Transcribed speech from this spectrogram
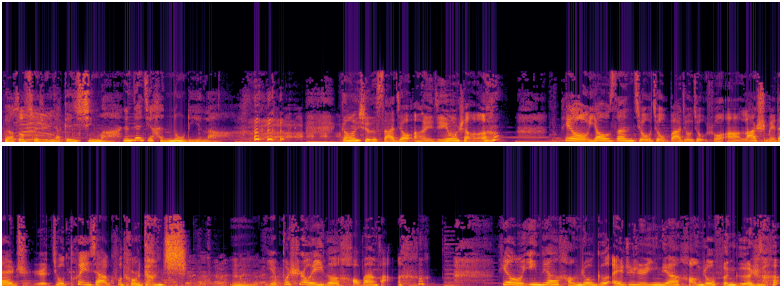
不要总催着人家更新嘛，人家已经很努力了。刚学的撒娇啊，已经用上了。听友幺三九九八九九说啊，拉屎没带纸就退下裤头当纸，嗯，也不失为一个好办法。听友印第安杭州哥，哎，这是印第安杭州分割是吧？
